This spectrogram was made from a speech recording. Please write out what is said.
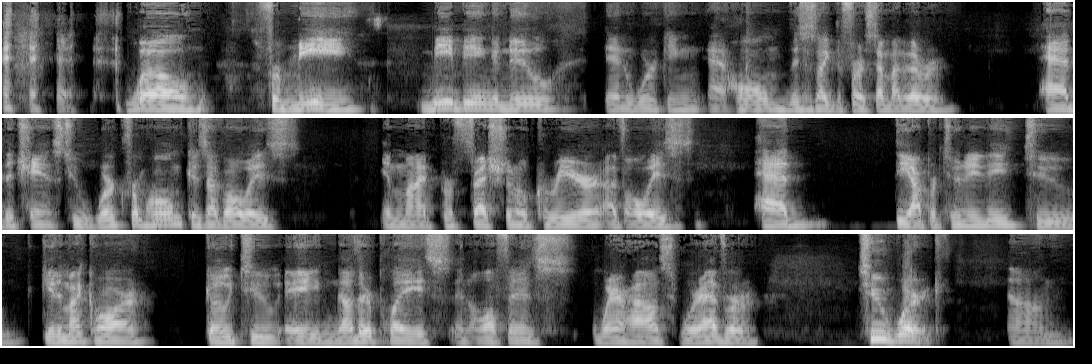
well, for me, me being a new and working at home, this is like the first time I've ever had the chance to work from home because I've always in my professional career, I've always had the opportunity to get in my car, go to another place, an office, warehouse, wherever, to work. Um,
